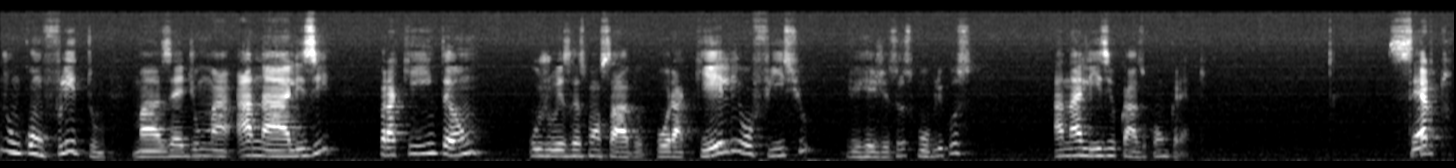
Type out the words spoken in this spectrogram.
de um conflito, mas é de uma análise para que então o juiz responsável por aquele ofício de registros públicos analise o caso concreto. Certo?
